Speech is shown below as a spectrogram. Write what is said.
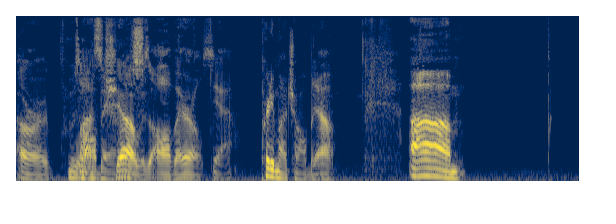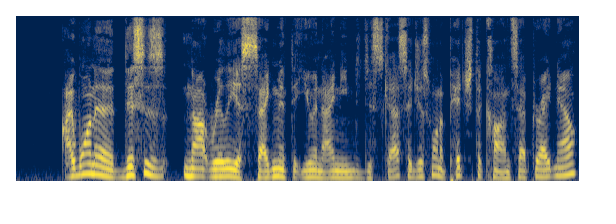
or was all last show barrels. was all barrels. Yeah, pretty much all barrel. Yeah. Um, I want to. This is not really a segment that you and I need to discuss. I just want to pitch the concept right now,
